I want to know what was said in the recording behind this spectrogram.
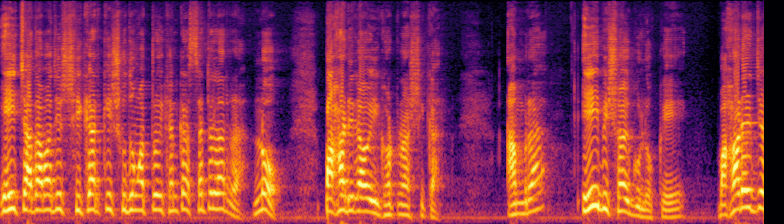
এই চাঁদাবাজির শিকার কি শুধুমাত্র এখানকার সেটেলাররা? নো পাহাড়িরাও এই ঘটনার শিকার। আমরা এই বিষয়গুলোকে পাহাড়ের যে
